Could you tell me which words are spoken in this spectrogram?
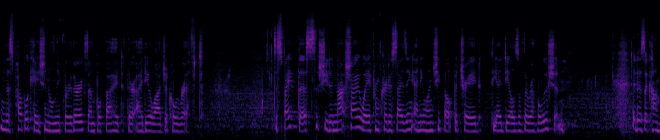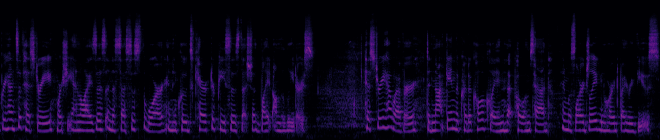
and this publication only further exemplified their ideological rift. Despite this, she did not shy away from criticizing anyone she felt betrayed the ideals of the revolution. It is a comprehensive history where she analyzes and assesses the war and includes character pieces that shed light on the leaders. History, however, did not gain the critical acclaim that poems had and was largely ignored by reviews.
